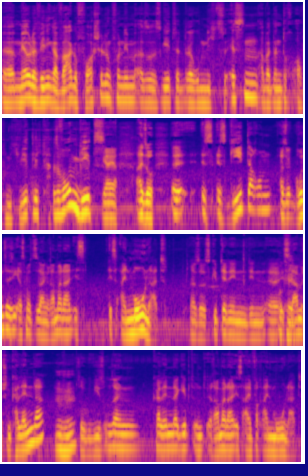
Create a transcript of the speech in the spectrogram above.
äh, mehr oder weniger vage Vorstellung von dem. Also es geht darum, nicht zu essen, aber dann doch auch nicht wirklich. Also worum geht's? Ja, ja. Also äh, es, es geht darum, also grundsätzlich erstmal zu sagen, Ramadan ist, ist ein Monat. Also es gibt ja den, den äh, Okay. islamischen Kalender, Mhm. so wie es unseren Kalender gibt und Ramadan ist einfach ein Monat.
